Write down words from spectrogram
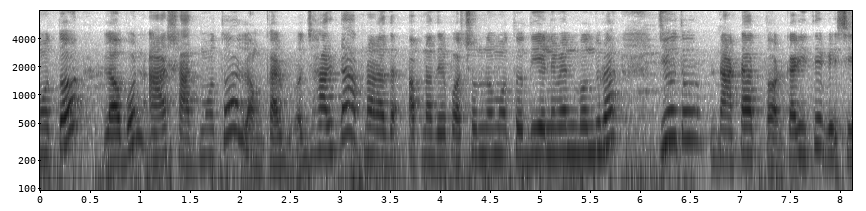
মতো লবণ আর স্বাদ মতো লঙ্কার ঝালটা আপনারা আপনাদের পছন্দ মতো দিয়ে নেবেন বন্ধুরা। যেহেতু ডাঁটার তরকারিতে বেশি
